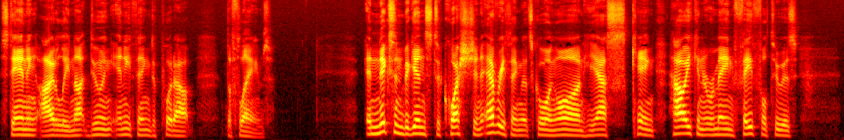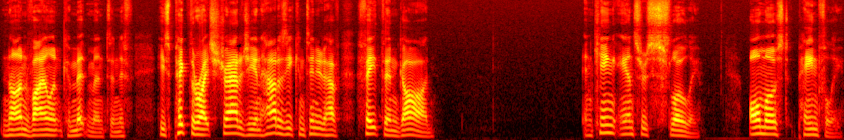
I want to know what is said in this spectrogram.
standing idly, not doing anything to put out the flames. And Nixon begins to question everything that's going on. He asks King how he can remain faithful to his nonviolent commitment and if he's picked the right strategy and how does he continue to have faith in God? And King answers slowly, almost painfully.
